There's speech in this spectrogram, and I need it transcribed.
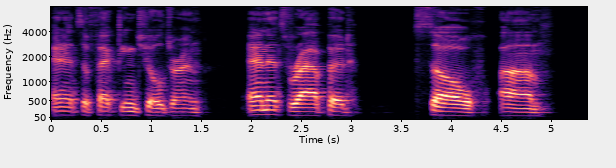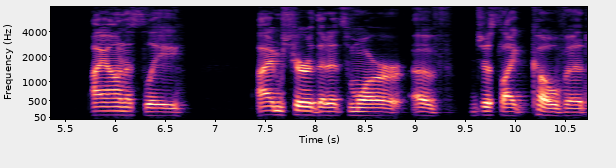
and it's affecting children and it's rapid. So, um, I honestly, I'm sure that it's more of just like COVID.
